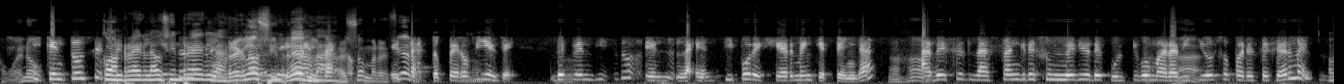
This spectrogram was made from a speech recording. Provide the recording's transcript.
Ah, bueno. y que entonces... Con regla o sin regla. Con regla o sin regla, a eso me refiero. Exacto, pero fíjense, dependiendo el, la- el tipo de germen que tenga, Ajá. a veces la sangre es un medio de cultivo maravilloso para ese germen. Lo,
